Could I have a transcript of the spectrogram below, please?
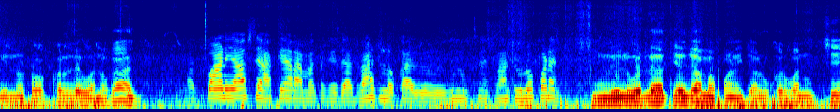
મિલનો ટોક કરી લેવાનો કાં પાણી આવશે આ કેરામાં તો કીધું આજ વાઢલો કાલ લીલું થઈ વાંચવું ન પડે હું લીલું એટલે અત્યારે જો આમાં પાણી ચાલુ કરવાનું જ છે.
